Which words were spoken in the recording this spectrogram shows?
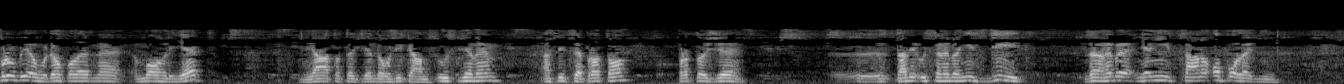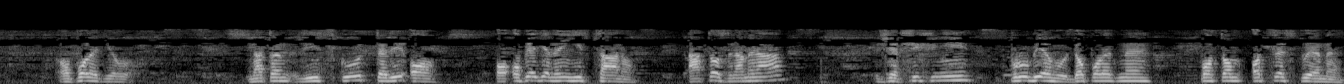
průběhu dopoledne mohli jet. Já to teď jednou říkám s úsměvem a sice proto, protože e, tady už se nebude nic zde nebude není psáno o polední. O polední. Na ten výzkum, tedy o, o obědě není nic psáno. A to znamená, že všichni v průběhu dopoledne potom odcestujeme.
